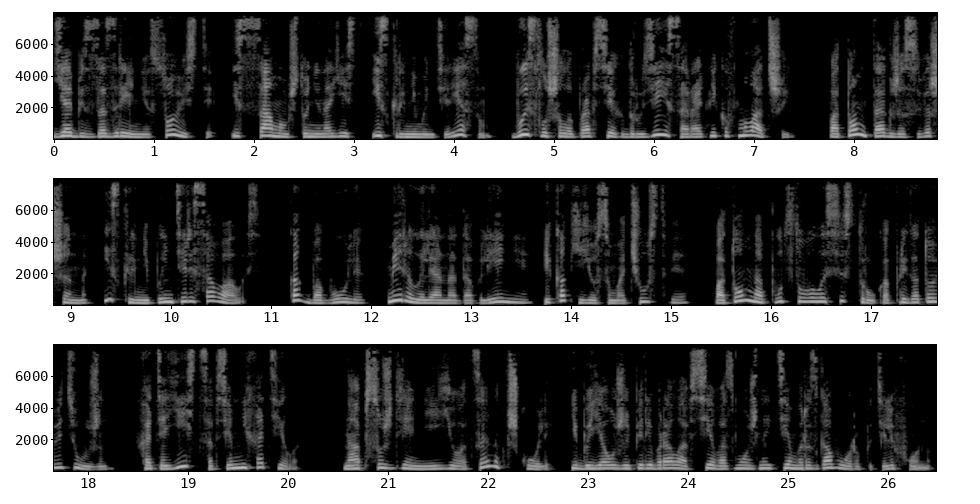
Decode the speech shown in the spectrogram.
я без зазрения совести и с самым что ни на есть искренним интересом выслушала про всех друзей и соратников младшей. Потом также совершенно искренне поинтересовалась, как бабуля, мерила ли она давление и как ее самочувствие. Потом напутствовала сестру, как приготовить ужин, хотя есть совсем не хотела. На обсуждение ее оценок в школе, ибо я уже перебрала все возможные темы разговора по телефону,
